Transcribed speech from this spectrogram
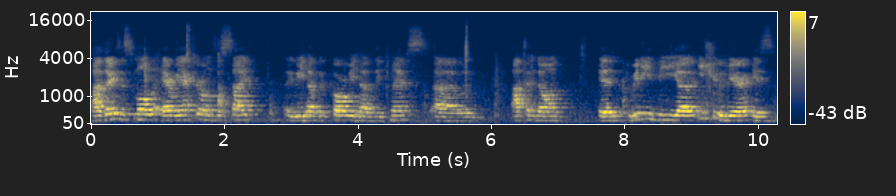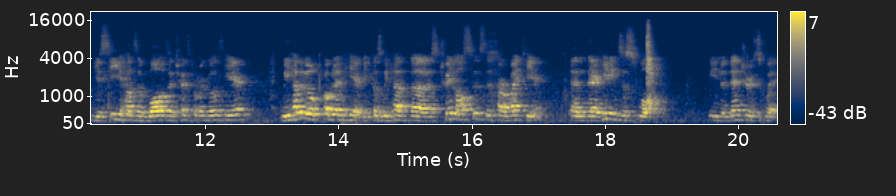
Uh, there is a small air reactor on the side. We have the core, we have the clamps uh, up and down. And really the uh, issue here is, you see how the wall of the transformer goes here? We have a little problem here because we have uh, stray losses that are right here and they're hitting this wall in a dangerous way.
